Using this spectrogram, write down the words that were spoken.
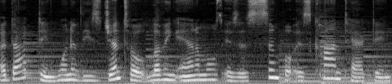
Adopting one of these gentle, loving animals is as simple as contacting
